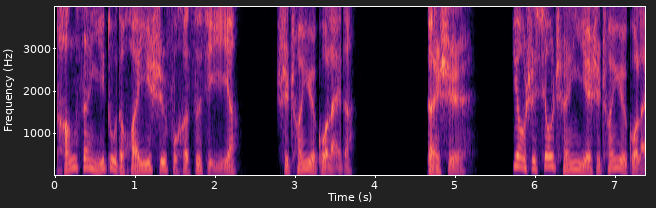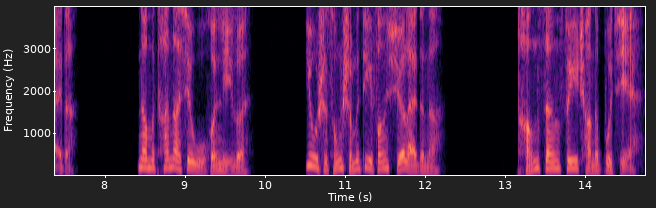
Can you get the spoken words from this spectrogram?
唐三一度的怀疑师傅和自己一样是穿越过来的。但是，要是萧晨也是穿越过来的，那么他那些武魂理论又是从什么地方学来的呢？唐三非常的不解。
